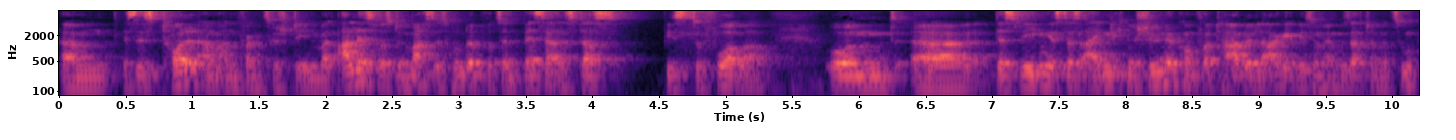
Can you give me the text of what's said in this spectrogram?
ähm, es ist toll am Anfang zu stehen, weil alles, was du machst, ist 100% besser als das, wie es zuvor war. Und äh, deswegen ist das eigentlich eine schöne, komfortable Lage gewesen. Wir haben gesagt, hör mal zu,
